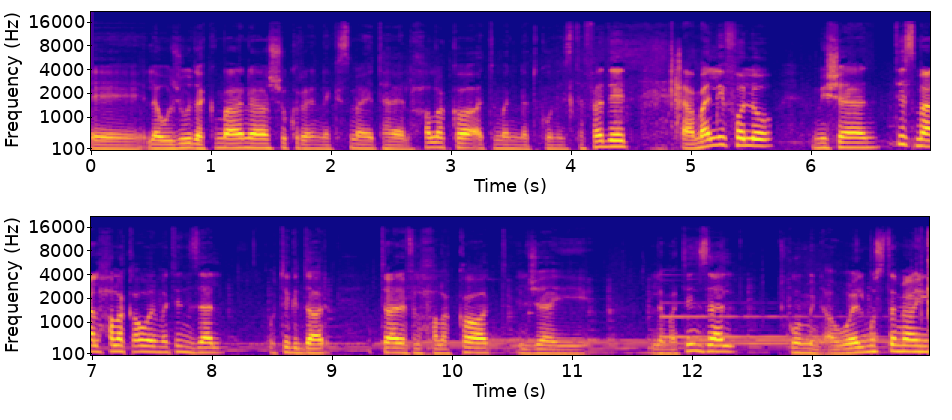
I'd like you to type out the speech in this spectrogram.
إيه لوجودك معنا. شكرا إنك سمعت هاي الحلقة. أتمنى تكون استفدت. اعمل لي فولو مشان تسمع الحلقة أول ما تنزل وتقدر تعرف الحلقات الجاية لما تنزل تكون من أول المستمعين.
